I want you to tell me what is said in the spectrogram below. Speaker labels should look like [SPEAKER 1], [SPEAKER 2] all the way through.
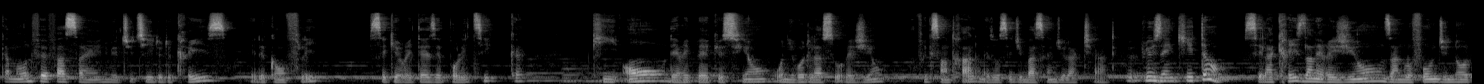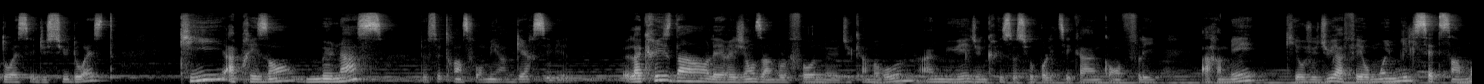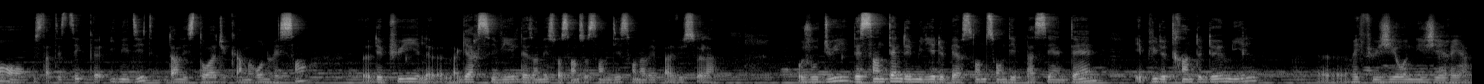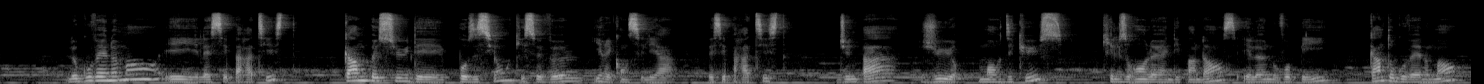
[SPEAKER 1] Cameroun fait face à une multitude de crises et de conflits sécuritaires et politiques qui ont des répercussions au niveau de la sous-région, Afrique centrale, mais aussi du bassin du lac Tchad. Le plus inquiétant, c'est la crise dans les régions anglophones du nord-ouest et du sud-ouest qui, à présent, menace de se transformer en guerre civile. La crise dans les régions anglophones du Cameroun a mué d'une crise sociopolitique à un conflit armé qui aujourd'hui a fait au moins 1700 morts, une statistique inédite dans l'histoire du Cameroun récent. Euh, depuis la guerre civile des années 60-70, on n'avait pas vu cela. Aujourd'hui, des centaines de milliers de personnes sont déplacées internes et plus de 32 000 euh, réfugiés au Nigeria. Le gouvernement et les séparatistes campent sur des positions qui se veulent irréconciliables. Les séparatistes, d'une part, jurent mordicus qu'ils auront leur indépendance et leur nouveau pays. Quant au gouvernement,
